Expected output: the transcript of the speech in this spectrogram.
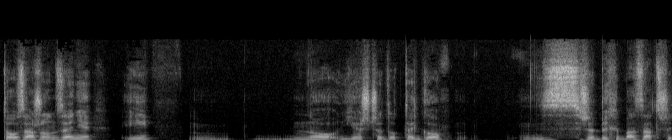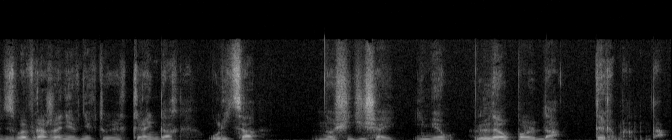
to zarządzenie i mm, no, jeszcze do tego, żeby chyba zatrzeć złe wrażenie w niektórych kręgach, ulica nosi dzisiaj imię Leopolda Tyrmanda.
